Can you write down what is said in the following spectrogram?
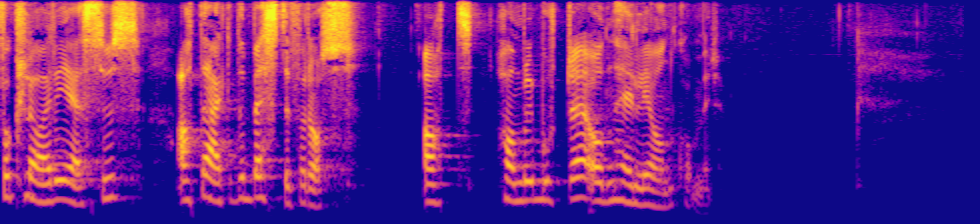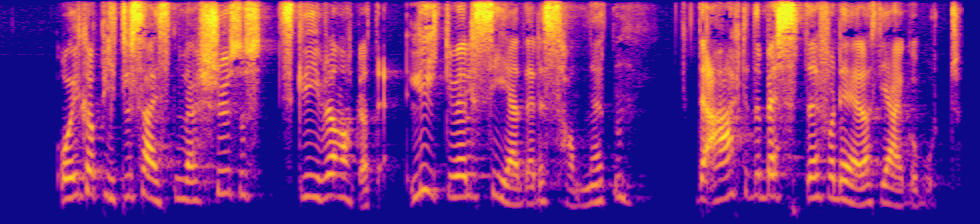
Forklarer Jesus at det er til det beste for oss at han blir borte, og Den hellige ånd kommer. Og I kapittel 16 vers 7 så skriver han akkurat det. Likevel sier jeg dere sannheten. Det er til det beste for dere at jeg går bort.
